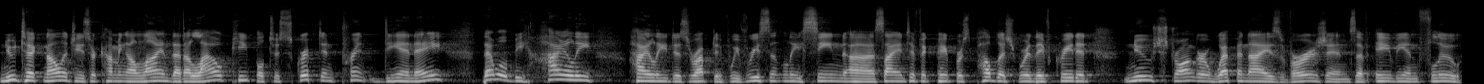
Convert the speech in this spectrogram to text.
new technologies are coming online that allow people to script and print DNA, that will be highly, highly disruptive. We've recently seen uh, scientific papers published where they've created new, stronger, weaponized versions of avian flu.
